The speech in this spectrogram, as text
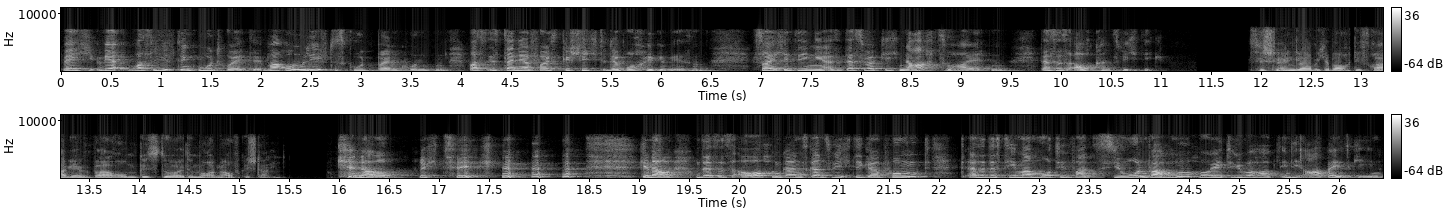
welch, wer, was lief denn gut heute? Warum lief es gut beim Kunden? Was ist deine Erfolgsgeschichte der Woche gewesen? Solche Dinge, also das wirklich nachzuhalten, das ist auch ganz wichtig. Sie stellen, glaube ich, aber auch die Frage, warum bist du heute Morgen aufgestanden? Genau, richtig. Genau, und das ist auch ein ganz, ganz wichtiger Punkt. Also das Thema Motivation, warum heute überhaupt in die Arbeit gehen.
